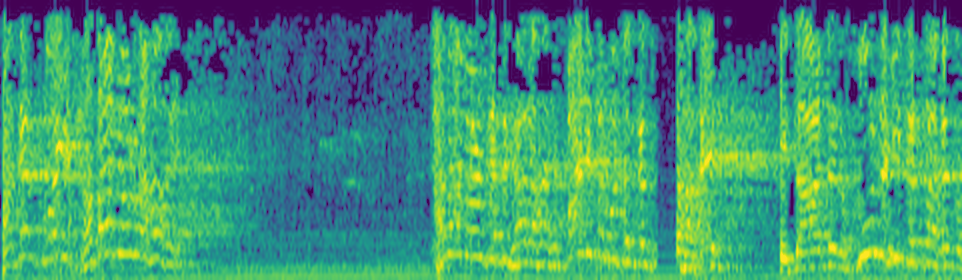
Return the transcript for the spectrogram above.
اگر کوئی ہوا دوڑ رہا ہے، ہوا دوڑ کر دکھا رہا ہے، پانی پر وہ چل کر دکھا رہا ہے۔ اطاعت رسول نہیں کرتا ہے تو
